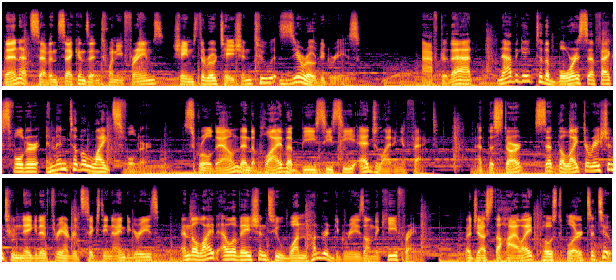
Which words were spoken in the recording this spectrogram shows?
Then at 7 seconds and 20 frames, change the rotation to 0 degrees. After that, navigate to the Boris FX folder and then to the Lights folder. Scroll down and apply the BCC Edge Lighting effect. At the start, set the light direction to negative 369 degrees and the light elevation to 100 degrees on the keyframe. Adjust the highlight post blur to 2.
